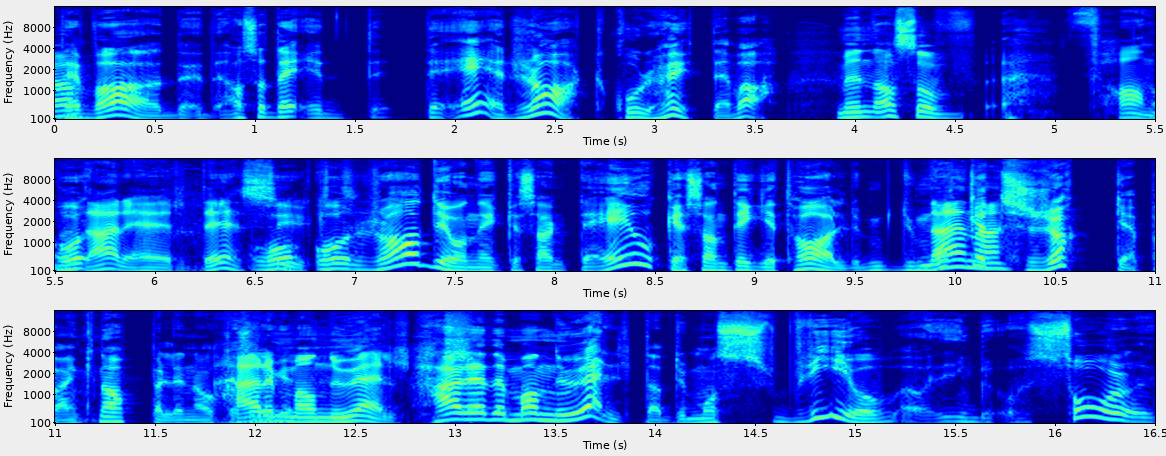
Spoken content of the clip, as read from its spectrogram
ja. det var det, Altså, det, det, det er rart hvor høyt det var. Men altså Faen, det Og- der er Det er sykt. og radioen, ikke sant, det er jo ikke sånn digital. Du, du må Nei, ikke nei. trykke på en knapp eller noe. Her er det manuelt. her er det manuelt, at du må vri og Så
